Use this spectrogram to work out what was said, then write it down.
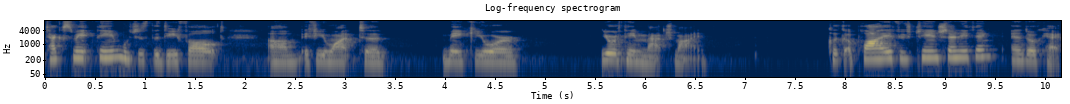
TextMate theme, which is the default um, if you want to make your, your theme match mine. Click Apply if you've changed anything, and OK.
